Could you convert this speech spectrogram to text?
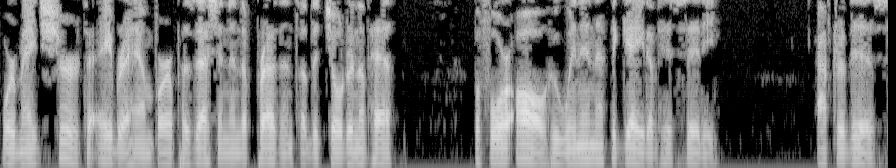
were made sure to Abraham for a possession in the presence of the children of Heth, before all who went in at the gate of his city. After this,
